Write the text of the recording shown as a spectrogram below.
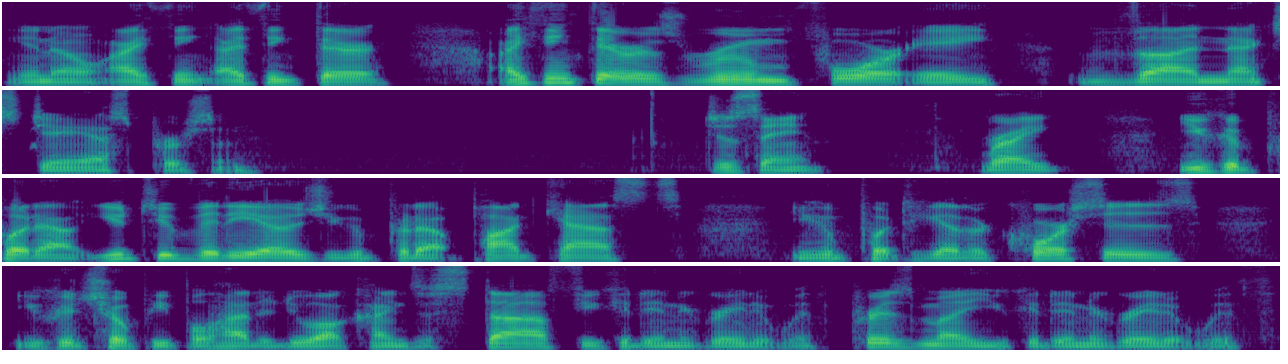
You know, I think I think there I think there is room for a the Next.js person. Just saying, right? You could put out YouTube videos, you could put out podcasts, you could put together courses, you could show people how to do all kinds of stuff. You could integrate it with Prisma, you could integrate it with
